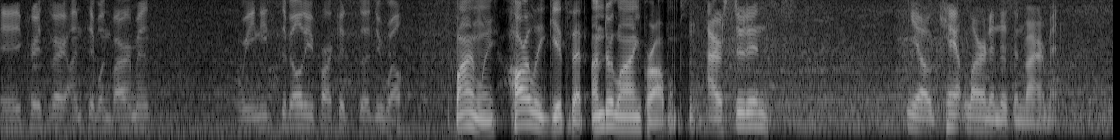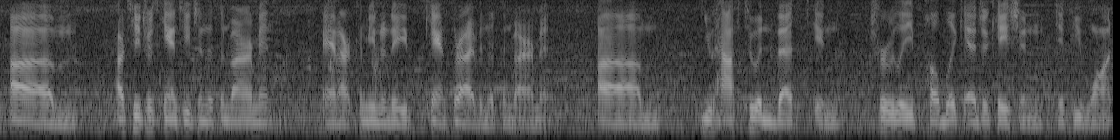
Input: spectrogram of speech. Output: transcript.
it creates a very unstable environment. We need stability for our kids to do well. Finally, Harley gets at underlying problems. Our students, you know, can't learn in this environment. Um, our teachers can't teach in this environment, and our community can't thrive in this environment. Um, you have to invest in truly public education if you want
